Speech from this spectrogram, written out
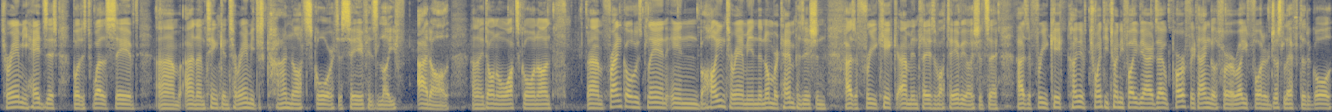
Taremi heads it, but it's well saved. Um, and I'm thinking Taremi just cannot score to save his life at all. And I don't know what's going on. Um, Franco, who's playing in behind Taremi in the number 10 position, has a free kick, um, in place of Otavio, I should say, has a free kick kind of 20 25 yards out, perfect angle for a right footer just left of the goal.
